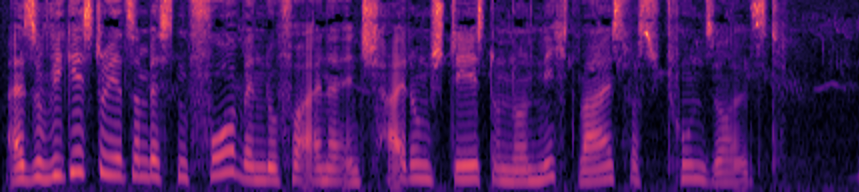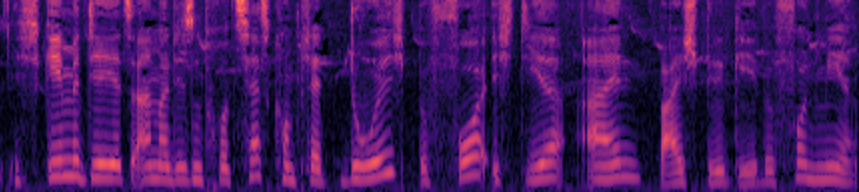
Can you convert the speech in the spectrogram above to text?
Also wie gehst du jetzt am besten vor, wenn du vor einer Entscheidung stehst und noch nicht weißt, was du tun sollst? Ich gehe mit dir jetzt einmal diesen Prozess komplett durch, bevor ich dir ein Beispiel gebe von mir.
